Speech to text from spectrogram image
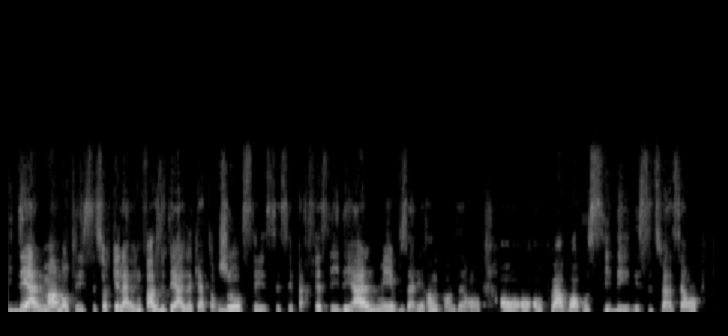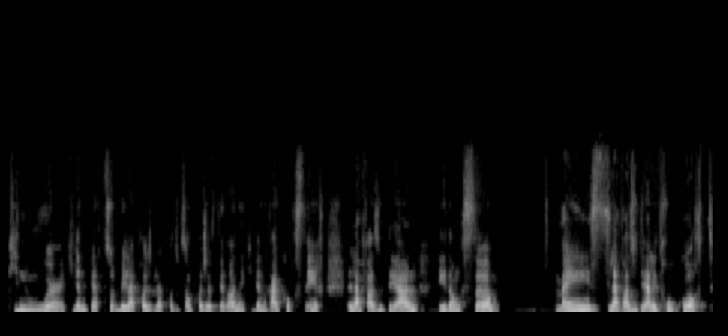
idéalement, donc c'est sûr que une phase lutéale de 14 jours, c'est parfait, c'est idéal, mais vous allez rencontrer, on, on, peut avoir aussi des, situations qui nous euh, qui viennent perturber la, la, production de progestérone et qui viennent raccourcir la phase lutéale. Et donc ça, ben, si la phase lutéale est trop courte,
